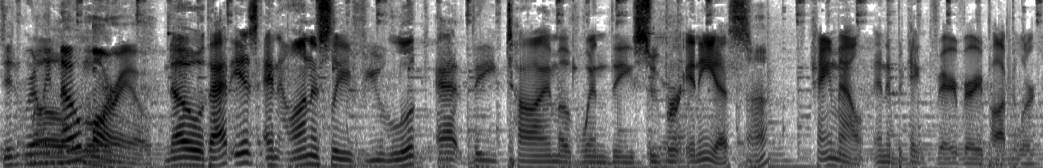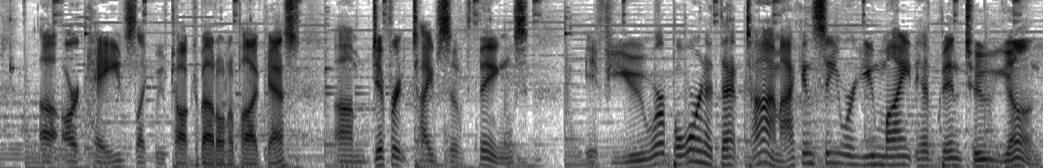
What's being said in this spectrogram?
didn't really Oh, know Lord. Mario. No, that is, and honestly, if you look at the time of when the Super NES Uh huh. came out and it became very, very popular, uh, arcades, like we've talked about on a podcast, um, different types of things. If you were born at that time, I can see where you might have been too young.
